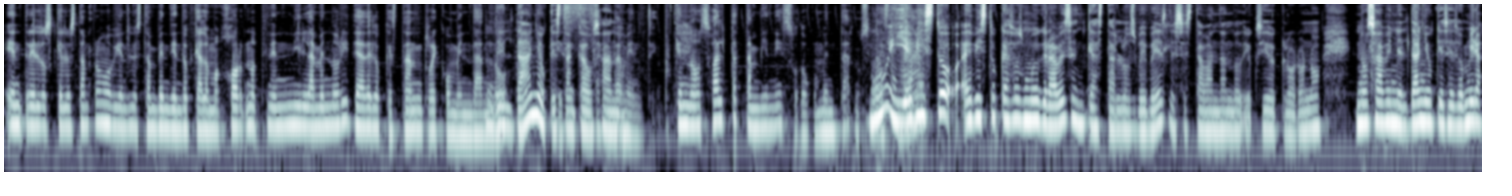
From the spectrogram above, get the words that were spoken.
entre los que lo están promoviendo y lo están vendiendo, que a lo mejor no tienen ni la menor idea de lo que están recomendando. Del daño que están causando. Exactamente, porque nos falta también eso, documentarnos. No, y he visto, he visto casos muy graves en que hasta los bebés les estaban dando dióxido de cloro, ¿no? No saben el daño qué es eso. Mira,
